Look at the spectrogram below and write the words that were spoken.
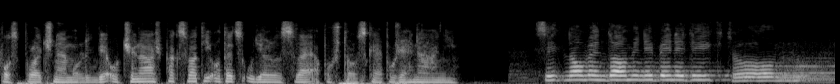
Po společné modlitbě očenáš pak svatý otec udělil své apoštolské požehnání. Sit nomen Domini benedictum.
